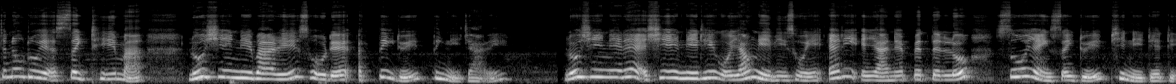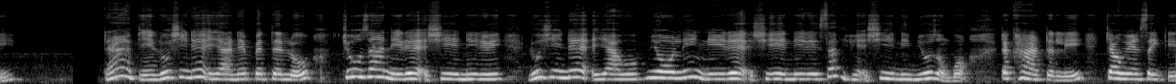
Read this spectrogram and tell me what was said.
ကျွန်ုပ်တို့ရဲ့စိတ်သေးမှာလိုရှင်နေပါတယ်ဆိုတဲ့အသည့်တွေသိနေကြတယ်။လိုရှင်နေတဲ့အရှိအနေသေးကိုရောက်နေပြီဆိုရင်အဲ့ဒီအရာနဲ့ပတ်သက်လို့စိုးရိမ်စိတ်တွေဖြစ်နေတတ်တယ်။ ဒါအပြင်လိုရှင်တဲ့အရာနဲ့ပတ်သက်လို့စူးစမ်းနေတဲ့အရှိအနေတွေလိုရှင်တဲ့အရာကိုမျှော်လင့်နေတဲ့အရှိအနေတွေစသဖြင့်အရှိအနေမျိုးစုံပေါ့တခါတလေကြောက်ရွံ့စိတ်တွေ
